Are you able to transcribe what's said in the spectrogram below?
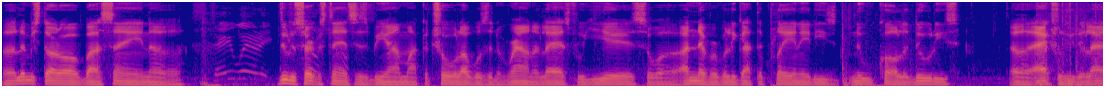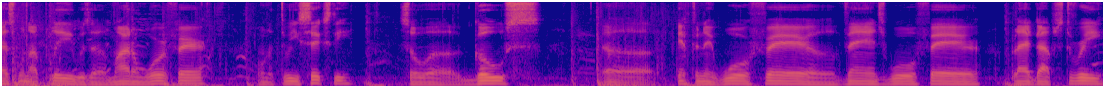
Uh, let me start off by saying, uh, due to circumstances beyond my control, I wasn't around the last few years, so uh, I never really got to play any of these new Call of Duties. Uh, actually, the last one I played was uh, Modern Warfare on the 360. So uh, Ghosts, uh, Infinite Warfare, uh, Advanced Warfare, Black Ops 3.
